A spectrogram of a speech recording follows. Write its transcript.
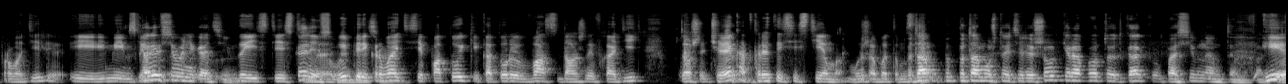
проводили и имеем... Скорее я- всего, негативно. Да, естественно. Скорее всего, Вы негативно. перекрываете все потоки, которые в вас должны входить, потому что человек открытая система. Мы же об этом знаем. Потому, потому что эти решетки работают как пассивные антенны. И,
